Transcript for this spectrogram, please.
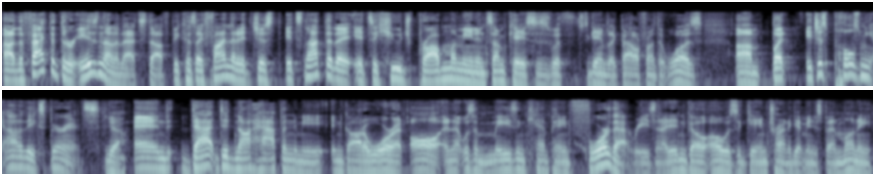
Uh, the fact that there is none of that stuff because I find that it just it's not that a, it's a huge problem. I mean, in some cases with games like Battlefront, it was, um, but it just pulls me out of the experience. Yeah. and that did not happen to me in God of War at all, and that was amazing campaign for that reason. I didn't go, oh, is a game trying to get me to spend money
